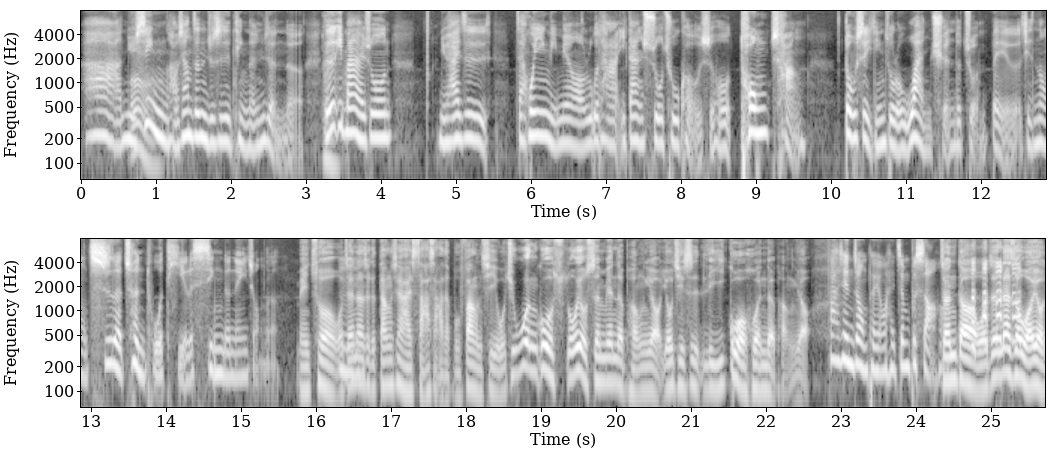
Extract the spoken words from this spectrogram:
啊，女性好像真的就是挺能忍的，可是，一般来说，女孩子在婚姻里面哦，如果她一旦说出口的时候，通常都是已经做了万全的准备了，其实那种吃了秤砣铁了心的那一种了。没错，我在那这个当下还傻傻的不放弃。我去问过所有身边的朋友，尤其是离过婚的朋友，发现这种朋友还真不少。真的，我真那时候我有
